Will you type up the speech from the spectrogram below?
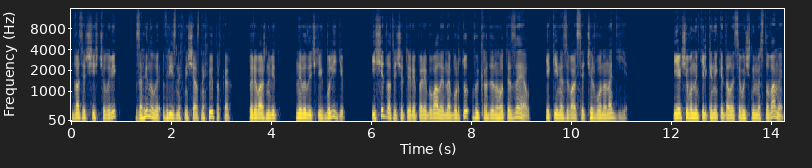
26 чоловік загинули в різних нещасних випадках, переважно від невеличких болідів, і ще 24 перебували на борту викраденого ТЗЛ, який називався Червона Надія. І якщо вони тільки не кидалися гучними словами,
